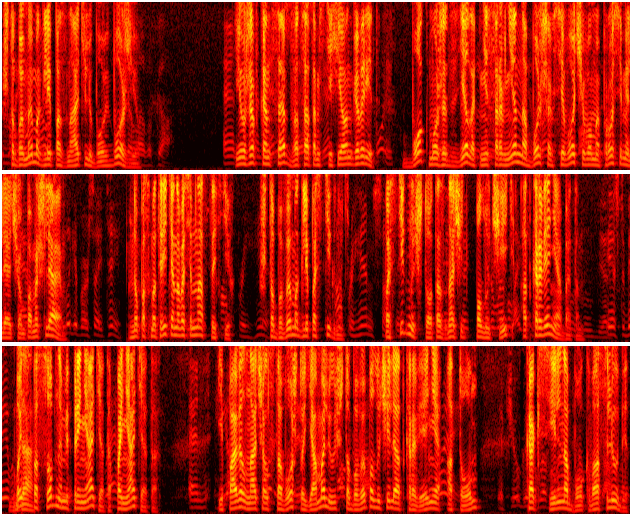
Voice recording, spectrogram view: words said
чтобы мы могли познать любовь Божью. И уже в конце, в 20 стихе он говорит, «Бог может сделать несравненно больше всего, чего мы просим или о чем помышляем». Но посмотрите на 18 стих. «Чтобы вы могли постигнуть». Постигнуть что-то значит получить откровение об этом. Быть Да. способными принять это, понять это. И Павел начал с того, что я молюсь, чтобы вы получили откровение о том, как сильно Бог вас любит.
